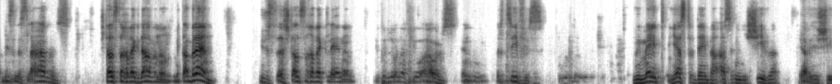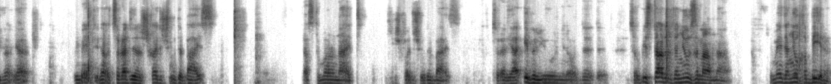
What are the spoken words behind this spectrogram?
Ein bisschen Slavens. Stellst dich weg davon mit der Brenn. You uh, stellst dich weg. You could learn a few hours in Retzifis. We made yesterday by us in Yeshiva, yeah, Yeshiva, yeah. We made, you know, it's already a Schreide Schuder Beis. That's tomorrow night. Schreide Schuder Beis. It's already a Iberyun, you know, the, the, so we started a new Zaman now. We made a new Chabira.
